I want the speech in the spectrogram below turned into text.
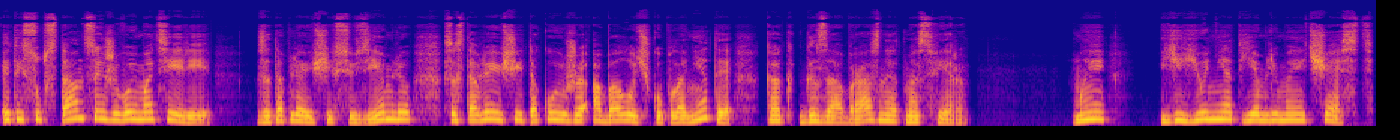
этой субстанции живой материи, затопляющей всю Землю, составляющей такую же оболочку планеты, как газообразная атмосфера. Мы ее неотъемлемая часть,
